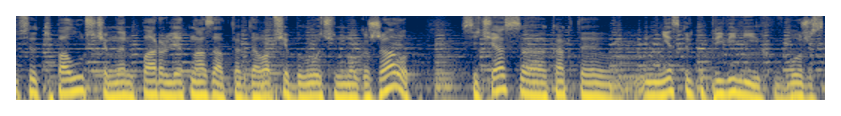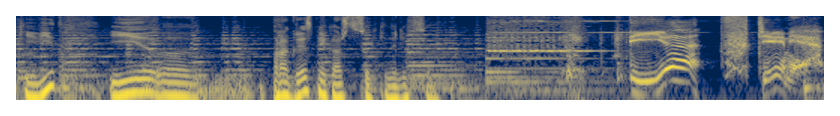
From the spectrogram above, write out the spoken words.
все-таки получше, чем, наверное, пару лет назад, когда вообще было очень много жалоб. Сейчас э, как-то несколько привели их в божеский вид, и э, прогресс, мне кажется, все-таки налицо. Я в теме.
